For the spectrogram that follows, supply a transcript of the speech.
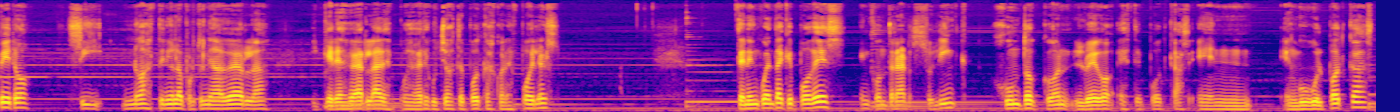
pero si no has tenido la oportunidad de verla y quieres verla después de haber escuchado este podcast con spoilers, ten en cuenta que podés encontrar su link junto con luego este podcast en, Google Podcast,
